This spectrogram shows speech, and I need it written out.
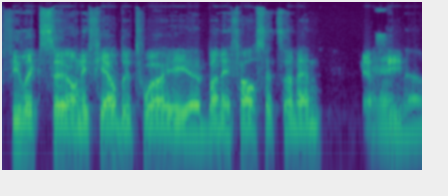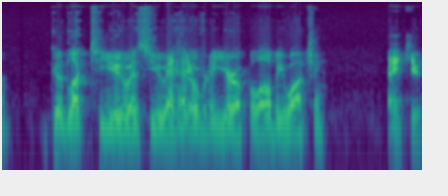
Félix, euh, on est fiers de toi et uh, bon effort cette semaine. Merci. And uh, good luck to you as you Thank head you. over to Europe. We'll all be watching. Thank you.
